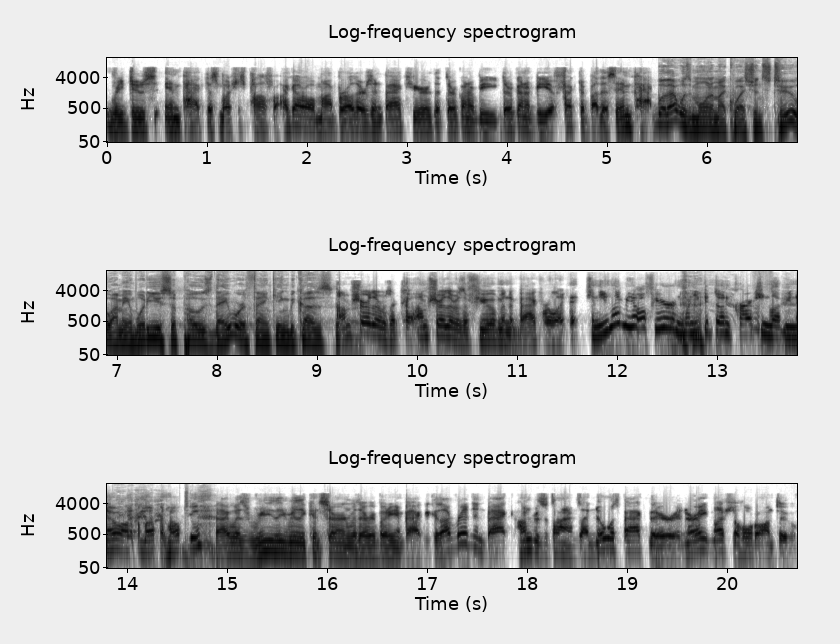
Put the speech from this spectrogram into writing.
reduce impact as much as possible. I got all my brothers in back here that they're going to be they're going to be affected by this impact. Well, that was one of my questions too. I mean, what do you suppose they were thinking? Because I'm sure there was a I'm sure there was a few of them in the back who were like, hey, "Can you let me off here? And when you get done crashing, let me know. I'll come up and help you." I was really really concerned with everybody in back because I've ridden in back hundreds of times. I know what's back there, and there ain't much to hold on to.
